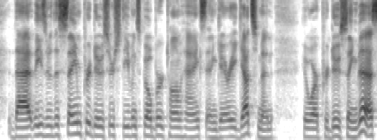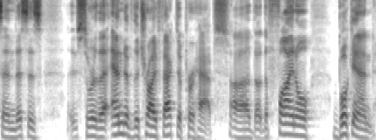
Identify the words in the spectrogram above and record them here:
that these are the same producers, Steven Spielberg, Tom Hanks, and Gary Goetzman, who are producing this, and this is sort of the end of the trifecta, perhaps, uh, the, the final bookend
